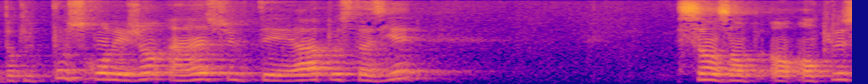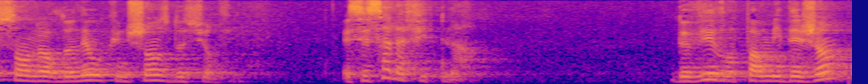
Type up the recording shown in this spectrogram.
donc ils pousseront les gens à insulter, à apostasier, sans en, plus sans leur donner aucune chance de survie. Et c'est ça la fitna. De vivre parmi des gens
